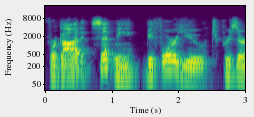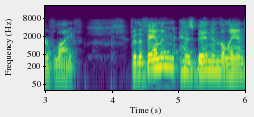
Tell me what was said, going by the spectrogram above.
For God sent me before you to preserve life. For the famine has been in the land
